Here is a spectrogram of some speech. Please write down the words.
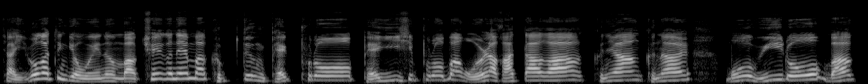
자, 이거 같은 경우에는 막 최근에 막 급등 100%, 120%막 올라갔다가 그냥 그날 뭐 위로 막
